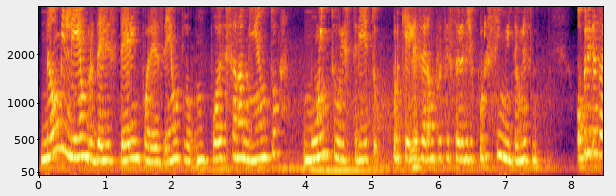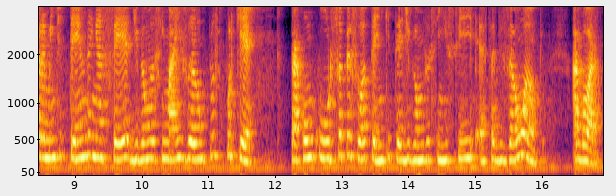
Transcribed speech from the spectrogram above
Não me lembro deles terem, por exemplo, um posicionamento muito estrito, porque eles eram professores de cursinho, então eles obrigatoriamente tendem a ser, digamos assim, mais amplos, porque para concurso a pessoa tem que ter, digamos assim, esse, essa visão ampla. Agora,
